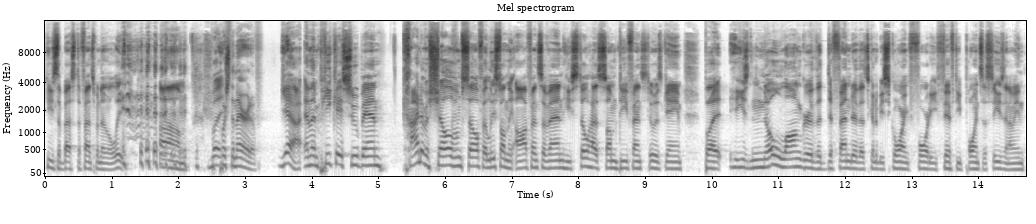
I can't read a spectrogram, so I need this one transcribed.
he's the best defenseman in the league. um, but Push the narrative. Yeah, and then PK Subban, kind of a shell of himself, at least on the offensive end. He still has some defense to his game, but he's no longer the defender that's going to be scoring 40, 50 points a season. I mean,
